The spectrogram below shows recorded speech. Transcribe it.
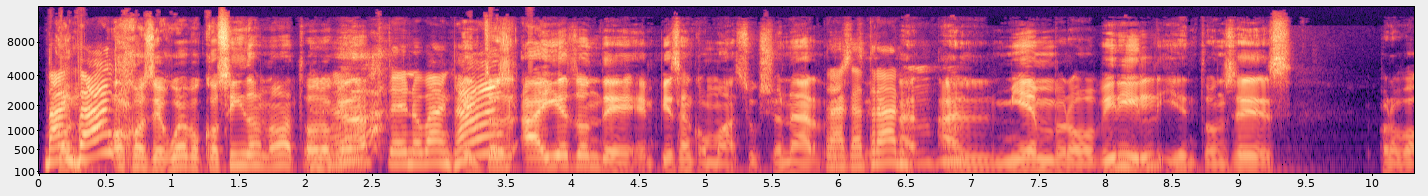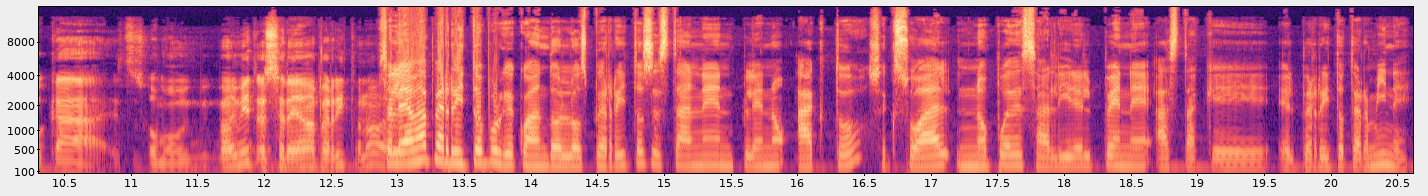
Bang, con bang. Ojos de huevo cocido, ¿no? A todo lo que da. De no bang, bang. Entonces ahí es donde empiezan como a succionar este, al miembro viril y entonces provoca estos como movimientos, se le llama perrito, ¿no? Se le llama perrito porque cuando los perritos están en pleno acto sexual, no puede salir el pene hasta que el perrito termine.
